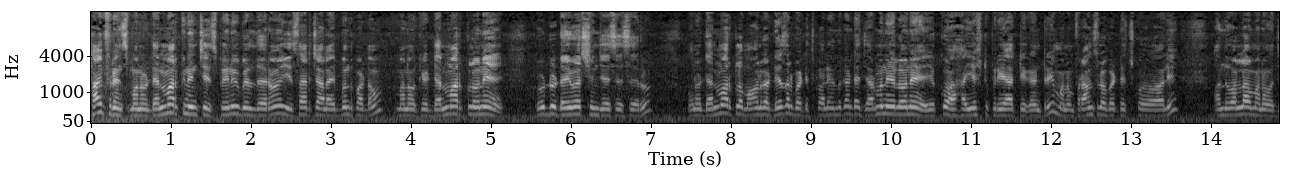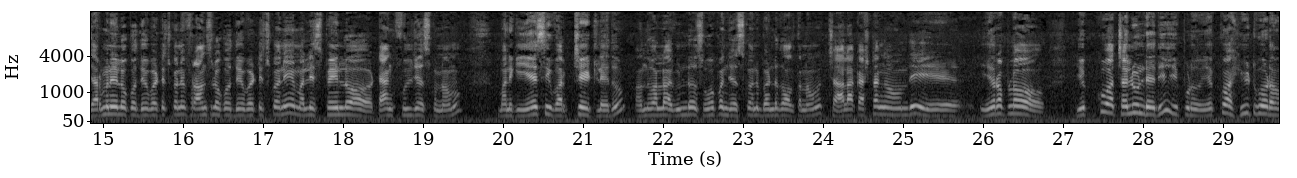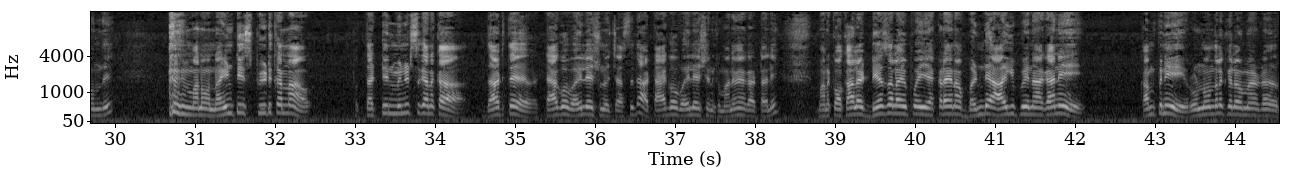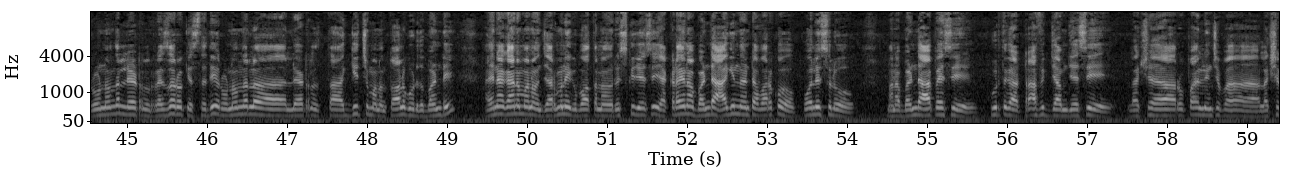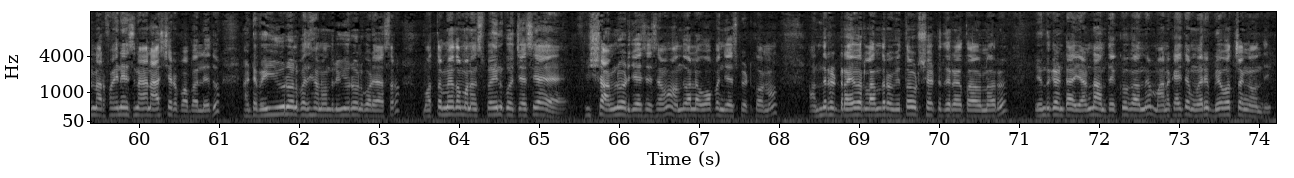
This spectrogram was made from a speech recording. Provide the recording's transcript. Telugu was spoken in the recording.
హాయ్ ఫ్రెండ్స్ మనం డెన్మార్క్ నుంచి స్పెయిన్కి బయలుదేరాం. ఈసారి చాలా ఇబ్బంది పడ్డాం. మనకి డెన్మార్క్లోనే రోడ్డు డైవర్షన్ చేసేసారు. మనం డెన్మార్క్లో మామూలుగా డీజిల్ పట్టించుకోవాలి. ఎందుకంటే జర్మనీలోనే ఎక్కువ హైయెస్ట్ ప్రియారిటీ కంట్రీ మనం ఫ్రాన్స్లో పట్టించుకోవాలి. అందువల్ల మనం జర్మనీలో కొద్దిగా పట్టించుకొని ఫ్రాన్స్లో కొద్దిగా పట్టించుకొని మళ్ళీ స్పెయిన్లో ట్యాంక్ ఫుల్ చేసుకున్నాము. మనకి ఏసీ వర్క్ చేయట్లేదు. అందువల్ల విండోస్ ఓపెన్ చేసుకొని బండి తోలుతున్నాము. చాలా కష్టంగా ఉంది. యూరోప్లో ఎక్కువ చలి ఉండేది ఇప్పుడు ఎక్కువ హీట్ కూడా ఉంది. మనం నైంటీ స్పీడ్ కన్నా థర్టీన్ మినిట్స్ కనుక దాటితే ట్యాగో వైలేషన్ వచ్చేస్తుంది. ఆ ట్యాగో వైలేషన్కి మనమే కట్టాలి. మనకు ఒకవేళ డీజిల్ అయిపోయి ఎక్కడైనా బండి ఆగిపోయినా కానీ కంపెనీ రెండు వందల కిలోమీటర్ రెండు వందల లీటర్ల రిజర్వ్కి ఇస్తుంది. రెండు వందల లీటర్లు తగ్గించి మనం తోలకూడదు బండి. అయినా కానీ మనం జర్మనీకి పోతున్నాం రిస్క్ చేసి ఎక్కడైనా బండి ఆగిందంటే వరకు పోలీసులు మన బండి ఆపేసి పూర్తిగా ట్రాఫిక్ జామ్ చేసి లక్ష రూపాయల నుంచి ప- లక్షన్నర ఫైన్ వేసినా కానీ ఆశ్చర్యపోలేదు అంటే వెయ్యి యూరోలు పదిహేను వందల యూరోలు కూడా వేస్తారు. మొత్తం మీద మనం స్పెయిన్కి వచ్చేసి ఫిష్ అన్లోడ్ చేసేసాము. అందువల్ల ఓపెన్ చేసి పెట్టుకోను. అందరు డ్రైవర్లు అందరూ వితౌట్ షర్ట్ తిరుగుతూ ఉన్నారు. ఎందుకంటే ఎండ అంత ఎక్కువగా ఉంది. మనకైతే మరీ బీభత్సంగా ఉంది.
